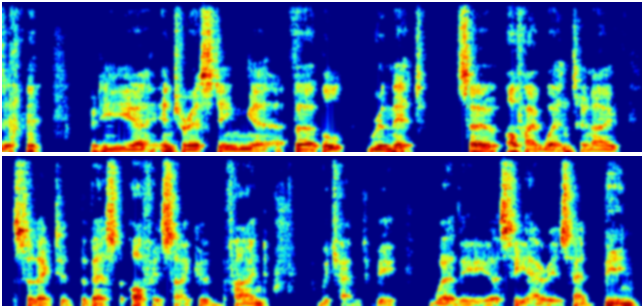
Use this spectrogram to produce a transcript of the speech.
pretty uh, interesting uh, verbal remit. So off I went and I selected the best office I could find, which happened to be where the uh, Sea Harriers had been,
